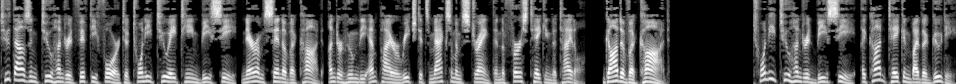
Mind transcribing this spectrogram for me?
2254 to 2218 BC, Naram Sin of Akkad, under whom the empire reached its maximum strength and the first taking the title, God of Akkad. 2200 BC, Akkad taken by the Guti.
